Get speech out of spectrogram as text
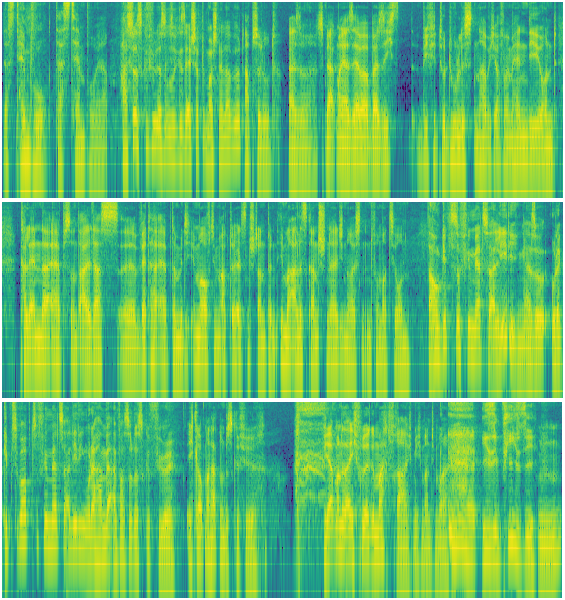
das Tempo. Das Tempo, ja. Hast du das Gefühl, dass unsere Gesellschaft immer schneller wird? Absolut. Also, das merkt man ja selber bei sich, wie viele To-Do-Listen habe ich auf meinem Handy und Kalender-Apps und all das, äh, Wetter-App, damit ich immer auf dem aktuellsten Stand bin. Immer alles ganz schnell, die neuesten Informationen. Warum gibt es so viel mehr zu erledigen? Also, oder gibt es überhaupt so viel mehr zu erledigen oder haben wir einfach so das Gefühl? Ich glaube, man hat nur das Gefühl. Wie hat man das eigentlich früher gemacht, frage ich mich manchmal. Easy peasy. Mhm.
